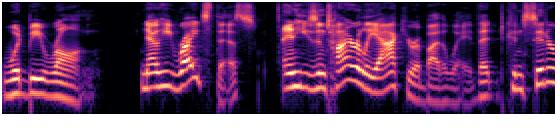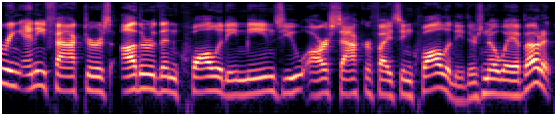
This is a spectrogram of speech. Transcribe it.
would be wrong. Now, he writes this, and he's entirely accurate, by the way, that considering any factors other than quality means you are sacrificing quality. There's no way about it.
